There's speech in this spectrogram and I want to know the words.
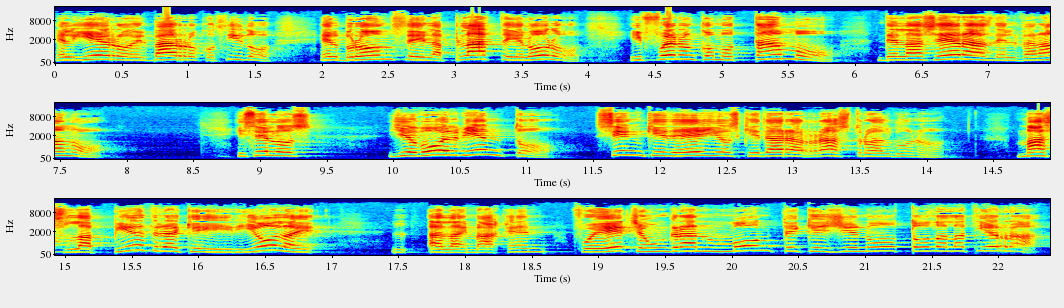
el hierro, el barro cocido, el bronce, la plata y el oro, y fueron como tamo de las eras del verano. Y se los llevó el viento sin que de ellos quedara rastro alguno. Mas la piedra que hirió a la imagen fue hecha un gran monte que llenó toda la tierra.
